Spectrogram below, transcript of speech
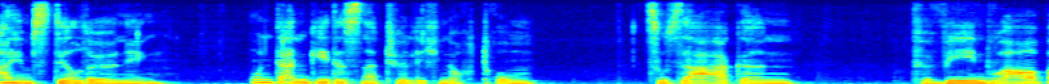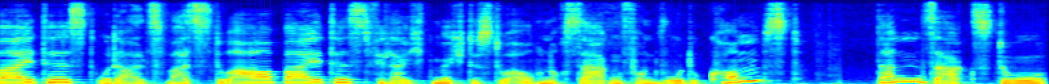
I am still learning. Und dann geht es natürlich noch darum zu sagen, für wen du arbeitest oder als was du arbeitest. Vielleicht möchtest du auch noch sagen, von wo du kommst. Dann sagst du,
